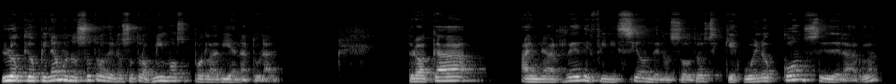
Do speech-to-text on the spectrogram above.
lo que opinamos nosotros de nosotros mismos por la vía natural. Pero acá hay una redefinición de nosotros que es bueno considerarla,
